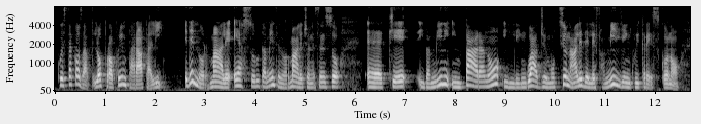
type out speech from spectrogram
questa cosa l'ho proprio imparata lì. Ed è normale, è assolutamente normale, cioè nel senso eh, che i bambini imparano il linguaggio emozionale delle famiglie in cui crescono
